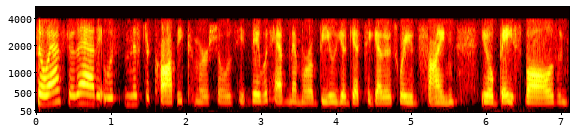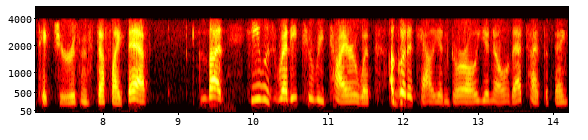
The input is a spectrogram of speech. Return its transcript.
So after that, it was Mr. Coffee commercials. He, they would have memorabilia get-togethers where you'd sign, you know, baseballs and pictures and stuff like that. But he was ready to retire with a good Italian girl, you know, that type of thing.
